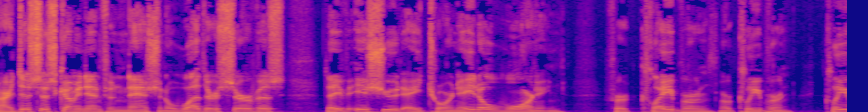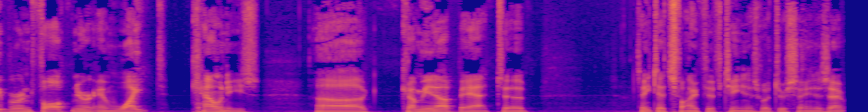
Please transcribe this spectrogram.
All right, this is coming in from the National Weather Service. They've issued a tornado warning for Claiborne or Cleburne, Cleburne, Faulkner, and White counties uh, coming up at. Uh, I think that's five fifteen is what they're saying. Is that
